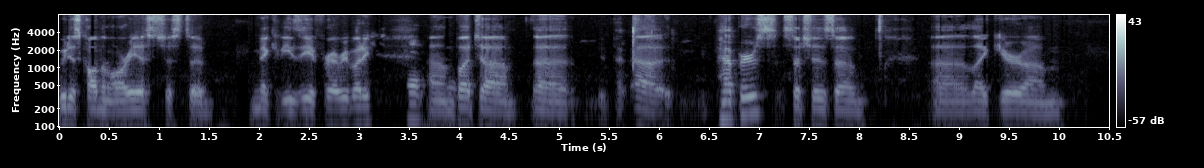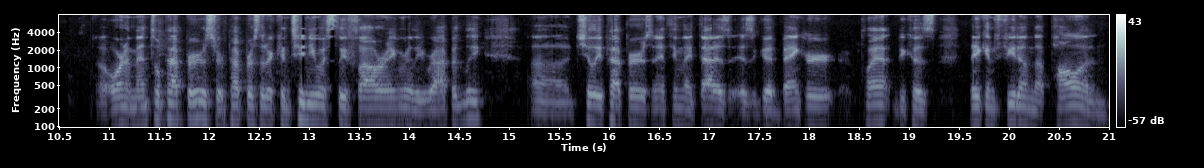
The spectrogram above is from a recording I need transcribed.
we just call them Orius just to make it easier for everybody. Um, but um, uh, uh, peppers, such as um, uh, like your um, ornamental peppers or peppers that are continuously flowering really rapidly, uh, chili peppers, anything like that is, is a good banker plant because they can feed on the pollen.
